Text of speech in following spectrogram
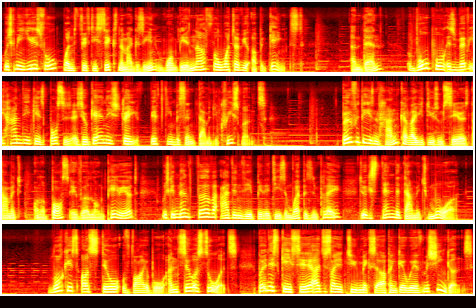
which can be useful when 56 in the magazine won't be enough for whatever you're up against. And then, Vorpal is very handy against bosses as you're getting a straight 15% damage increasement. Both of these in hand can allow you to do some serious damage on a boss over a long period, which can then further add in the abilities and weapons in play to extend the damage more. Rockets are still viable and so are swords, but in this case here I decided to mix it up and go with machine guns,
